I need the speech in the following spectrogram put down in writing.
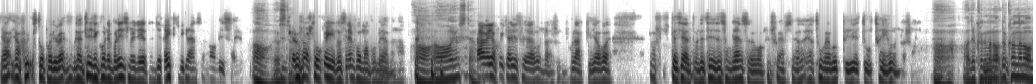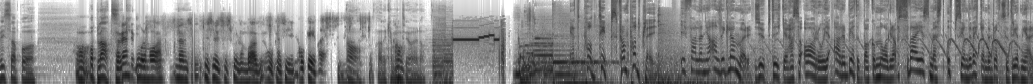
Jag, jag stoppade. På den tiden kunde Polismyndigheten direkt vid gränsen avvisa. ju. Ja, just ska det. de först åka in och sen får man problemen. Ja, ja just det. Ja, men jag skickade ut flera hundra polacker. Jag var, speciellt under tiden som gränsövervakningschef så jag, jag tror jag var uppe i ett år 300. Så. Ja, ja då, kunde man, då kunde man avvisa på, på Ja. plats. Jag vände på dem bara, men till slut så skulle de bara åka in, åka in direkt. Ja, ja, det kan man Ja. inte göra idag. Ett poddtips från Podplay. I fallen jag aldrig glömmer djupdyker Hasse Aro i arbetet bakom några av Sveriges mest uppseendeväckande brottsutredningar.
